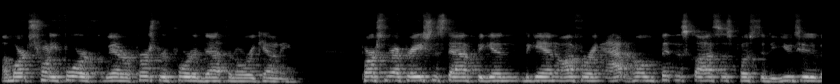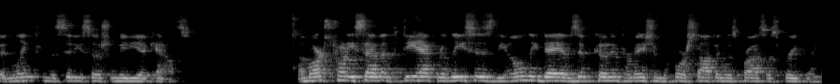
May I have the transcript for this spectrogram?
On March 24th, we had our first reported death in Horry County. Parks and Recreation staff began, began offering at home fitness classes posted to YouTube and linked from the city's social media accounts. On March 27th, DHEC releases the only day of zip code information before stopping this process briefly.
